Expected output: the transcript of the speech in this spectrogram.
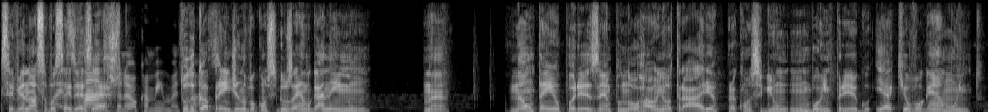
Você vê, nossa, vou Mais sair do fácil, exército. né? O caminho mais Tudo que eu fácil. aprendi não vou conseguir usar em lugar nenhum, né? Não tenho, por exemplo, know-how em outra área pra conseguir um, um bom emprego e aqui eu vou ganhar muito.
